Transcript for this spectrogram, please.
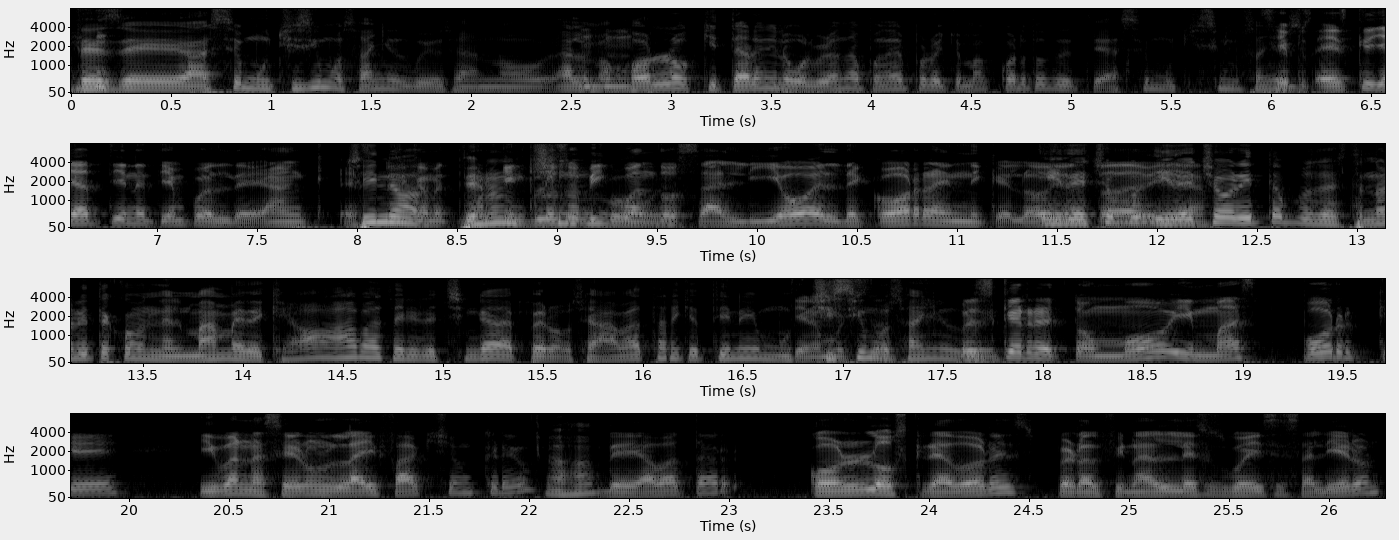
desde hace muchísimos años, güey. O sea, no. A lo mejor lo quitaron y lo volvieron a poner, pero yo me acuerdo desde hace muchísimos años. Sí, pues es que ya tiene tiempo el de Ank. Sí, no. Porque incluso vi cuando salió el de Corra en Nickelodeon. Y de hecho, pues, y de hecho ahorita, pues están ahorita con el mame de que, oh, Avatar y la chingada. Pero, o sea, Avatar ya tiene muchísimos años, Pues es que retomó y más porque iban a hacer un live action, creo, de Avatar con los creadores, pero al final esos güeyes se salieron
